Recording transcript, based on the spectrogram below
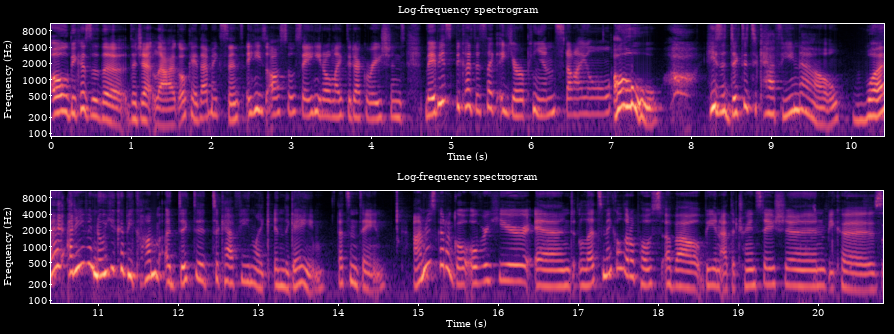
Oh, because of the the jet lag. Okay, that makes sense. And he's also saying he don't like the decorations. Maybe it's because it's like a European style. Oh, he's addicted to caffeine now. What? I didn't even know you could become addicted to caffeine like in the game. That's insane. I'm just gonna go over here and let's make a little post about being at the train station because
